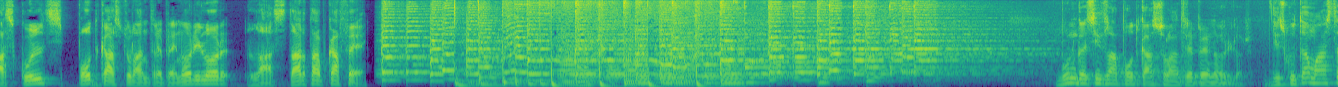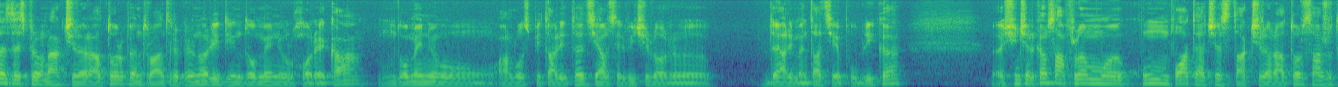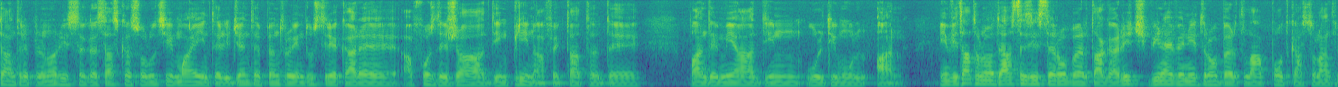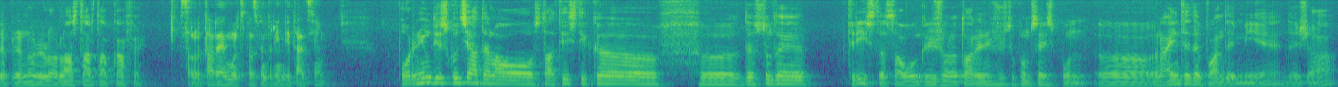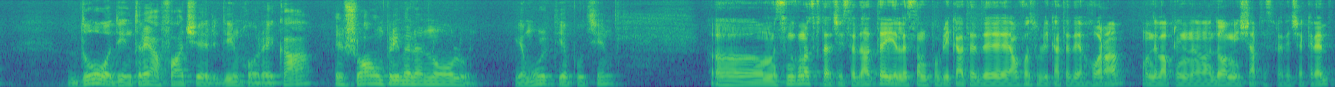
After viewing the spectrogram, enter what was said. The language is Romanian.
Asculți podcastul antreprenorilor la Startup Cafe. Bun găsit la podcastul antreprenorilor. Discutăm astăzi despre un accelerator pentru antreprenorii din domeniul Horeca, un domeniu al ospitalității, al serviciilor de alimentație publică, și încercăm să aflăm uh, cum poate acest accelerator să ajute antreprenorii să găsească soluții mai inteligente pentru o industrie care a fost deja din plin afectată de pandemia din ultimul an. Invitatul meu de astăzi este Robert Agarici. Bine ai venit, Robert, la podcastul antreprenorilor la Startup Cafe. Salutare, mulțumesc pentru invitație. Pornim discuția de la o statistică uh, destul de tristă sau îngrijorătoare, nici nu știu cum să-i spun. Uh, înainte de pandemie, deja, două din trei afaceri din Horeca eșuau în primele 9 luni. E mult? E puțin? Uh, sunt cunoscute aceste date, ele sunt publicate de, au fost publicate de Hora, undeva prin 2017, uh, cred.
